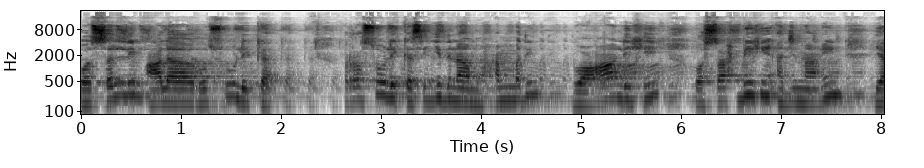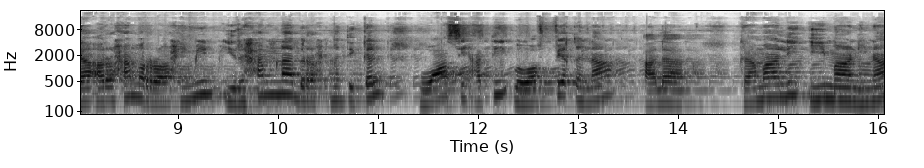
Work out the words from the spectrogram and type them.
وسلم على رسولك رسولك سيدنا محمد وآله وصحبه أجمعين يا أرحم الراحمين ارحمنا برحمتك الواسعة ووفقنا على كمال إيماننا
